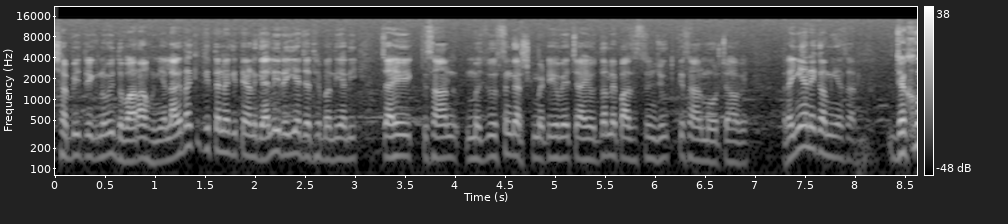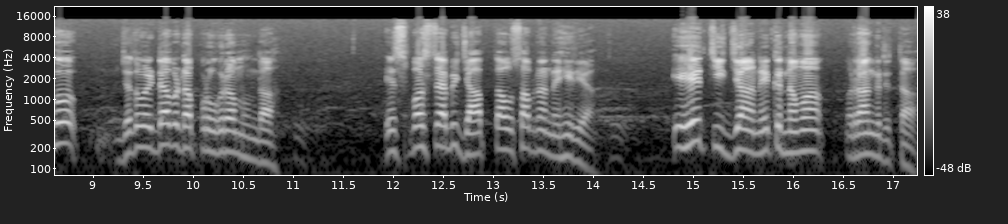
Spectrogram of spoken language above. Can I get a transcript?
26 ਤਰੀਕ ਨੂੰ ਵੀ ਦੁਬਾਰਾ ਹੋਈਆਂ। ਲੱਗਦਾ ਕਿ ਕਿਤੇ ਨਾ ਕਿਤੇ ਅਣਗਹਿਲੀ ਰਹੀ ਹੈ ਜਥੇਬੰਦੀਆਂ ਦੀ, ਚਾਹੇ ਕਿਸਾਨ ਮਜ਼ਦੂਰ ਸੰਘਰਸ਼ ਕਮੇਟੀ ਹੋਵੇ, ਚਾਹੇ ਉਧਰਲੇ ਪਾਸੇ ਸੰਯੁਕਤ ਕਿਸਾਨ ਮੋਰਚਾ ਹੋਵੇ। ਰਹੀਆਂ ਨੇ ਕਮੀਆਂ ਸਾਰੀਆਂ? ਦੇਖੋ, ਜਦੋਂ ਐਡਾ ਵੱਡਾ ਪ੍ਰੋਗਰਾਮ ਹੁੰਦਾ, ਇਹ ਸਪਸ਼ਟ ਹੈ ਵੀ ਜਾਪਤਾ ਉਸ ਹਿਸਾਬ ਨਾਲ ਨਹੀਂ ਰਿਹਾ। ਇਹ ਚੀਜ਼ਾਂ ਨੇ ਇੱਕ ਨਵਾਂ ਰੰਗ ਦਿੱਤਾ।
